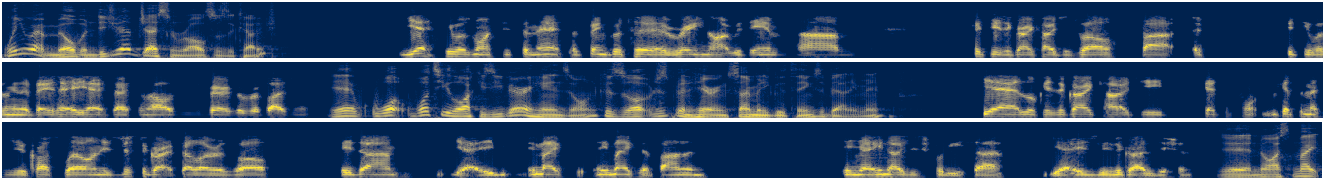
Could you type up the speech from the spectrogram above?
When you were at Melbourne, did you have Jason Ryles as a coach? Yes, he was my assistant there. So it's been good to reunite with him. Um, Fitzy's a great coach as well, but if Fitzy wasn't going to be there, yeah, Jason Ryles is a very good replacement. Yeah, what what's he like? Is he very hands on? Because I've just been hearing so many good things about him, man. Yeah, look, he's a great coach. He gets the gets the message across well, and he's just a great fellow as well. He's um, yeah, he, he makes he makes it fun, and you know he knows his footy, so yeah, he's, he's a great addition. Yeah, nice, mate.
